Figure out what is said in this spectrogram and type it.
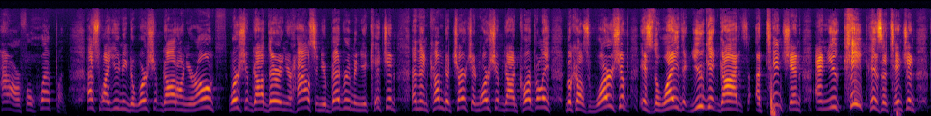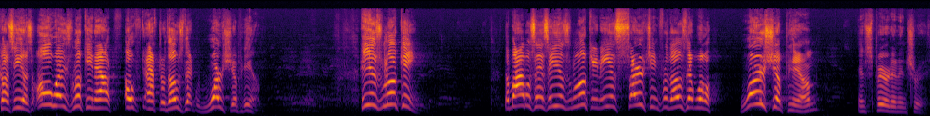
powerful weapon. That's why you need to worship God on your own, worship God there in your house, in your bedroom, in your kitchen, and then come to church and worship God corporately because worship is the way that you get God's attention and you keep His attention because He is always looking out after those that worship Him. He is looking. The Bible says He is looking, He is searching for those that will worship Him in spirit and in truth.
